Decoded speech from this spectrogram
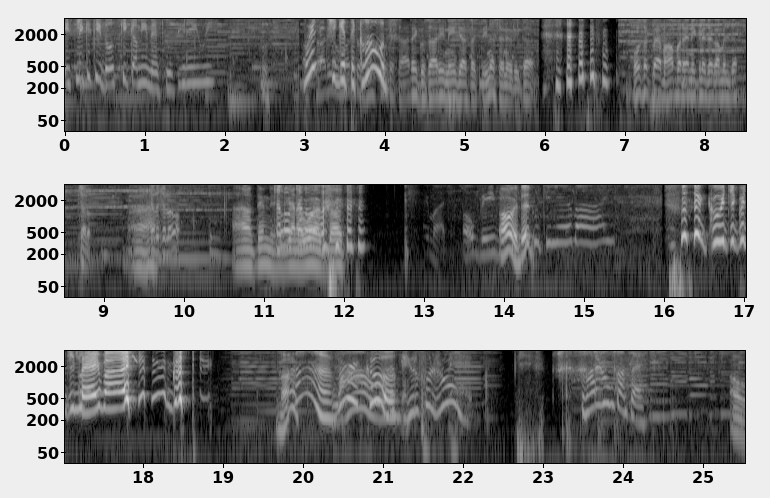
इसलिए किसी दोस्त की कमी महसूस ही नहीं हुई Where did she get the clothes? सारे गुजारी नहीं जा सकती ना सेनोरिटा हो सकता है वहाँ पर रहने के लिए जगह मिल जाए चलो चलो चलो I don't think this Chalo, is gonna work, dog. Oh baby Oh, it did. Gucci Gucci lay bye. Good. Nice. Ah, very wow, cool. Beautiful room तुम्हारा रूम कौन सा है Oh.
